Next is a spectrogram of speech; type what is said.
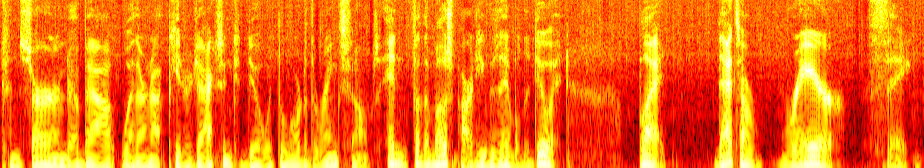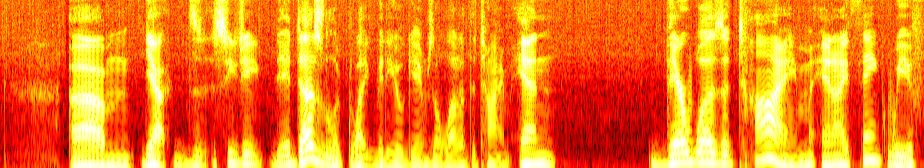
concerned about whether or not Peter Jackson could do it with the Lord of the Rings films, and for the most part, he was able to do it. But that's a rare thing. Um, yeah, CG it does look like video games a lot of the time, and there was a time, and I think we've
